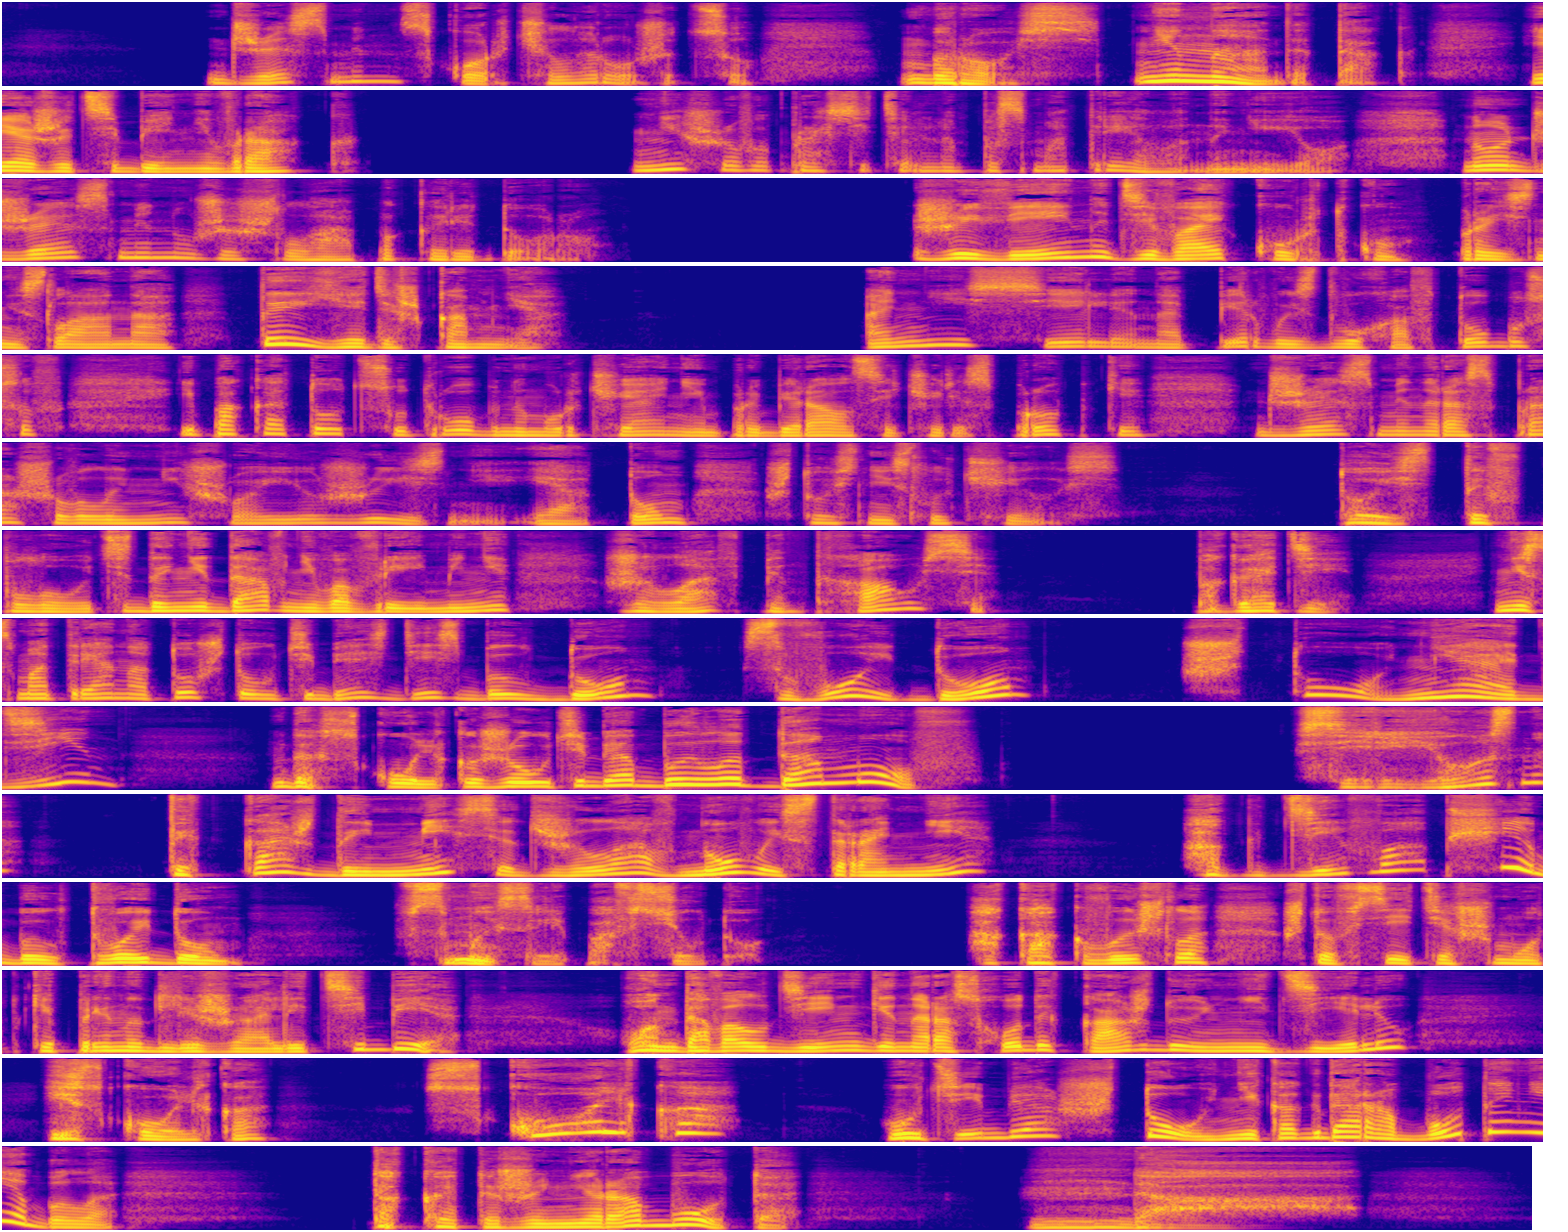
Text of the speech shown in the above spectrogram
Джесмин скорчила рожицу. «Брось, не надо так. Я же тебе не враг». Ниша вопросительно посмотрела на нее, но Джесмин уже шла по коридору. «Живей надевай куртку», — произнесла она, — «ты едешь ко мне». Они сели на первый из двух автобусов, и пока тот с утробным урчанием пробирался через пробки, Джесмин расспрашивала Нишу о ее жизни и о том, что с ней случилось. «То есть ты вплоть до недавнего времени жила в пентхаусе? Погоди, несмотря на то, что у тебя здесь был дом, свой дом? Что, не один?» Да сколько же у тебя было домов? Серьезно? Ты каждый месяц жила в новой стране? А где вообще был твой дом? В смысле повсюду? А как вышло, что все эти шмотки принадлежали тебе? Он давал деньги на расходы каждую неделю? И сколько? Сколько? У тебя что, никогда работы не было? Так это же не работа. да.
